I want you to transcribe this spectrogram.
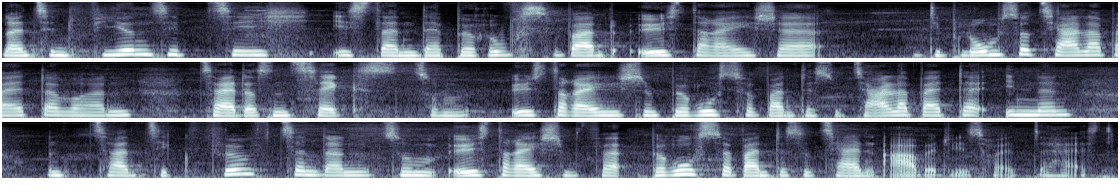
1974 ist dann der Berufsverband österreichischer Diplomsozialarbeiter worden, 2006 zum österreichischen Berufsverband der SozialarbeiterInnen und 2015 dann zum österreichischen Ver Berufsverband der sozialen Arbeit, wie es heute heißt.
